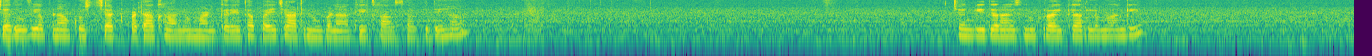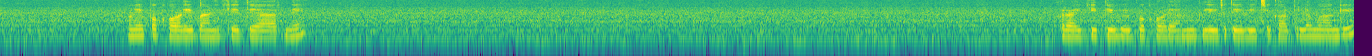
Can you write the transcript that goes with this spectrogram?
ਜਦੋਂ ਵੀ ਆਪਣਾ ਕੁਝ ਚਟਪਟਾ ਖਾਣ ਨੂੰ ਮਨ ਕਰੇ ਤਾਂ ਆਪਾਂ ਇਹ ਚਾਟ ਨੂੰ ਬਣਾ ਕੇ ਖਾ ਸਕਦੇ ਹਾਂ। ਚੰਗੀ ਤਰ੍ਹਾਂ ਇਸ ਨੂੰ ਫਰਾਈ ਕਰ ਲਵਾਂਗੇ। ਹੁਣ ਇਹ ਪਕੌੜੇ ਬਣ ਕੇ ਤਿਆਰ ਨੇ। ਫਰਾਈ ਕੀਤੇ ਹੋਏ ਪਕੌੜਿਆਂ ਨੂੰ ਪਲੇਟ ਦੇ ਵਿੱਚ ਕੱਢ ਲਵਾਂਗੇ।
